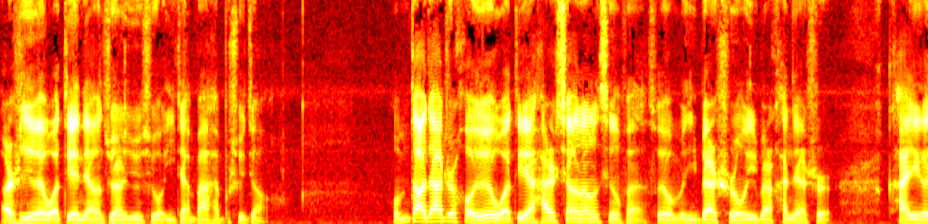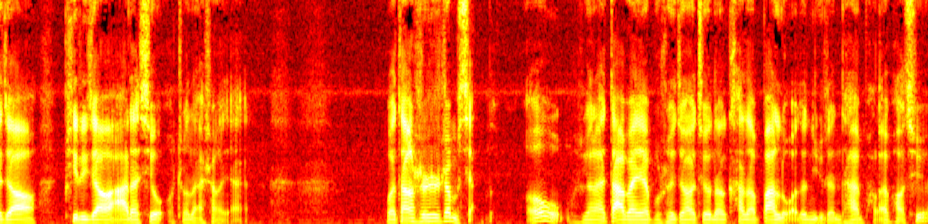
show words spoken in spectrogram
而是因为我爹娘居然允许我一点半还不睡觉。我们到家之后，因为我爹还是相当兴奋，所以我们一边吃肉一边看电视，看一个叫《霹雳娇娃》的秀正在上演。我当时是这么想的：哦，原来大半夜不睡觉就能看到半裸的女侦探跑来跑去。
